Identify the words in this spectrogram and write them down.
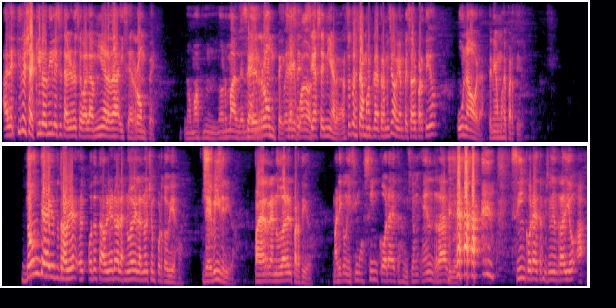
Al estilo Shaquille O'Neal ese tablero se va a la mierda y se rompe. Lo más normal del Se mundo. rompe, Pues se hace, Ecuador. se hace mierda. Nosotros estábamos en plena transmisión, había empezado el partido, una hora teníamos el partido. ¿Dónde hay otro tablero, otro tablero a las 9 de la noche en Puerto Viejo? De vidrio, para reanudar el partido. Maricón, hicimos 5 horas de transmisión en radio. 5 horas de transmisión en radio. Ah,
